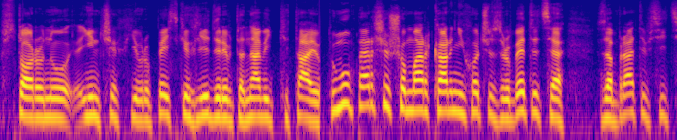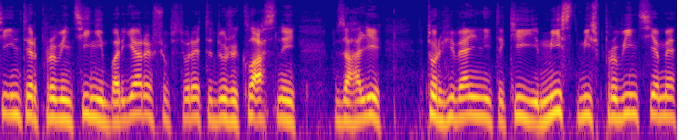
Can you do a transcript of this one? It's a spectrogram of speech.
в сторону інших європейських лідерів та навіть Китаю. Тому перше, що Марк Карні хоче зробити, це забрати всі ці інтерпровінційні бар'єри, щоб створити дуже класний взагалі торгівельний такий міст між провінціями.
